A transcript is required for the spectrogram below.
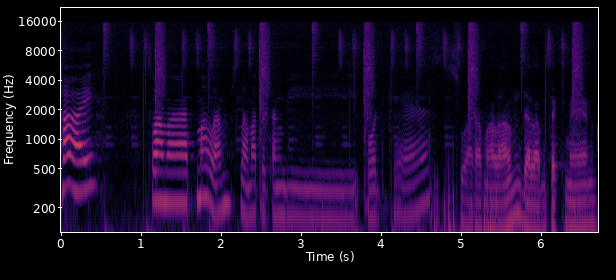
Hai, selamat malam, selamat datang di podcast. Suara malam dalam segmen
